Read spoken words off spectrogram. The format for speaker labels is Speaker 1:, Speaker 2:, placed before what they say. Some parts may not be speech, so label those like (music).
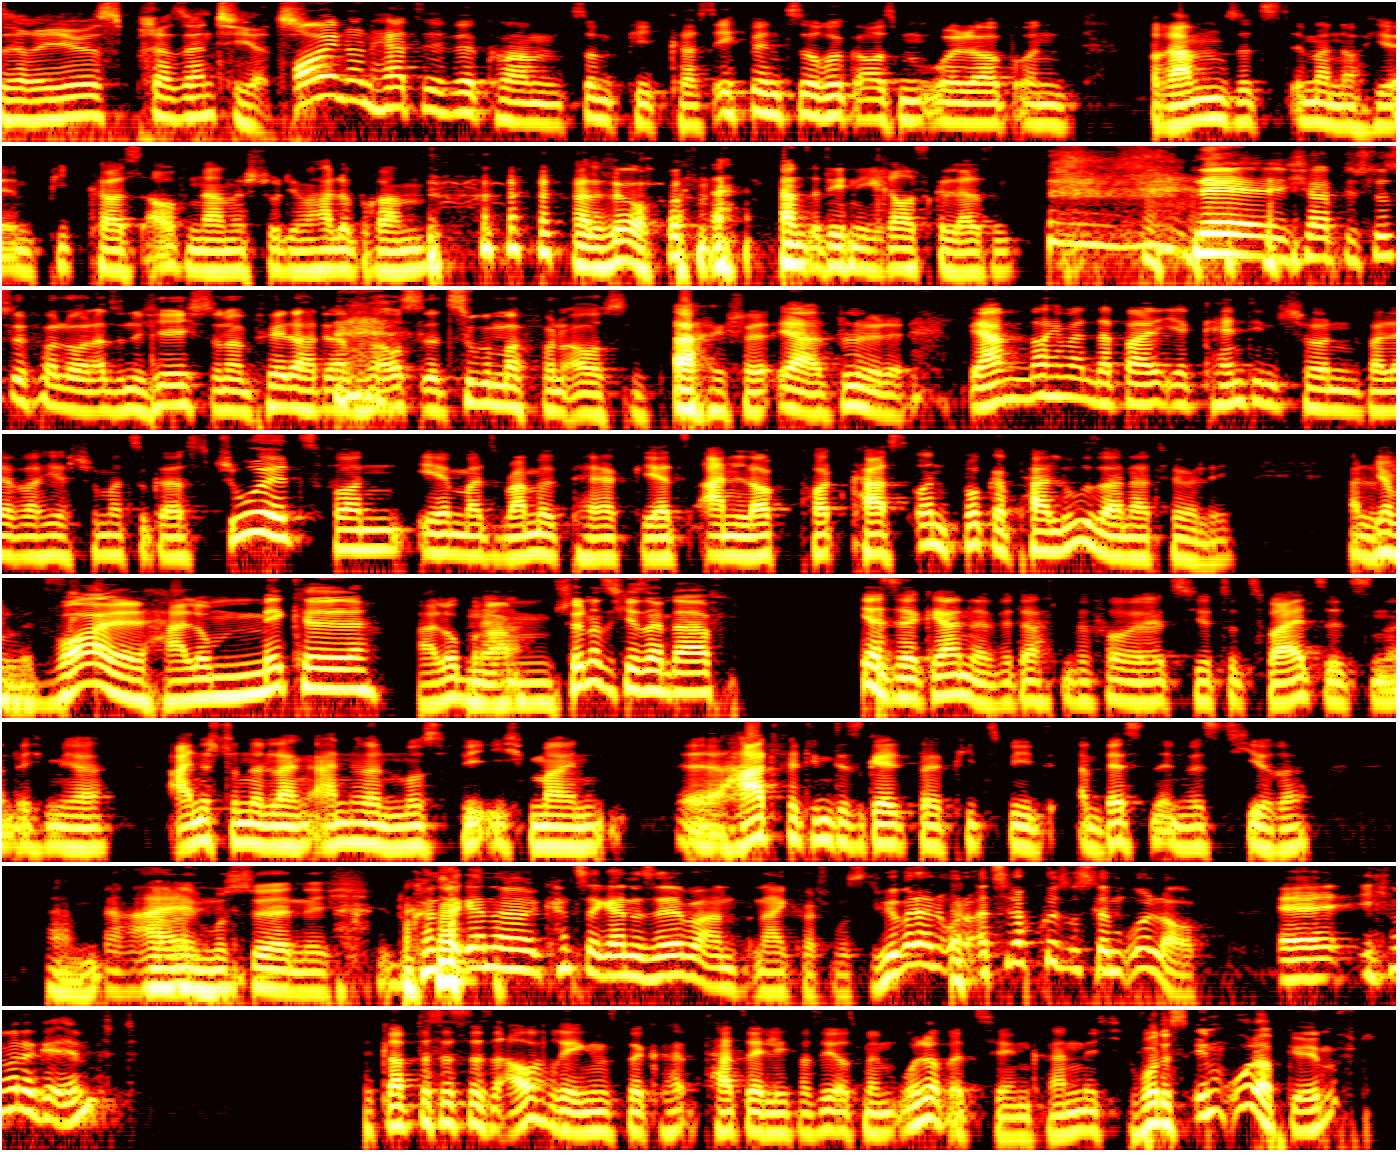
Speaker 1: Seriös präsentiert.
Speaker 2: Moin und herzlich willkommen zum Podcast. Ich bin zurück aus dem Urlaub und Bram sitzt immer noch hier im Podcast Aufnahmestudio. Hallo Bram. (laughs)
Speaker 3: Hallo. (laughs)
Speaker 2: Haben sie dich nicht rausgelassen? (laughs)
Speaker 3: Nee, ich habe den Schlüssel verloren. Also nicht ich, sondern Peter hat den einfach aus, äh, zugemacht von außen.
Speaker 2: Ach, ich will, ja, blöde. Wir haben noch jemanden dabei, ihr kennt ihn schon, weil er war hier schon mal zu Gast. Jules von ehemals Rumblepack, jetzt Unlock Podcast und Bookapalooza natürlich.
Speaker 4: Hallo Jawohl, Jules. hallo Mickel, hallo Bram. Ja. Schön, dass ich hier sein darf.
Speaker 2: Ja, sehr gerne. Wir dachten, bevor wir jetzt hier zu zweit sitzen und ich mir eine Stunde lang anhören muss, wie ich mein äh, hart verdientes Geld bei Pizmeet am besten investiere,
Speaker 3: ähm, Nein, musst du ja nicht. Du kannst ja gerne, (laughs) kannst ja gerne selber an. Nein, Quatsch, musst du. Wie war dein Urlaub? Erzähl doch kurz aus deinem Urlaub.
Speaker 2: Äh, ich wurde geimpft. Ich glaube, das ist das Aufregendste tatsächlich, was ich aus meinem Urlaub erzählen kann. Ich,
Speaker 4: du wurdest im Urlaub geimpft?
